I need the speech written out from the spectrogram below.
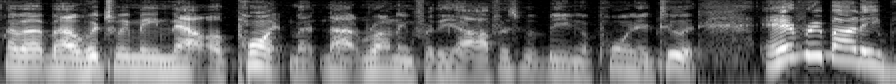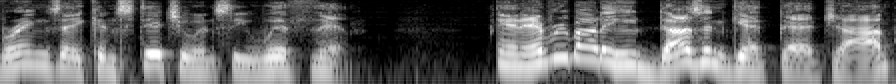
by which we mean now appointment, not running for the office, but being appointed to it. Everybody brings a constituency with them. And everybody who doesn't get that job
